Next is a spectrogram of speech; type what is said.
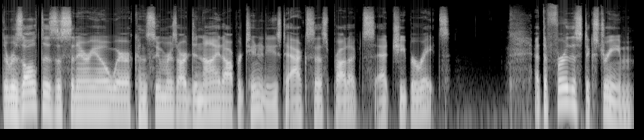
The result is a scenario where consumers are denied opportunities to access products at cheaper rates. At the furthest extreme,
